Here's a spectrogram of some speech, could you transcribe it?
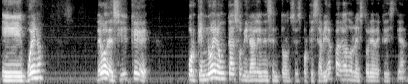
Y bueno, debo decir que porque no era un caso viral en ese entonces, porque se había apagado la historia de Cristian,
